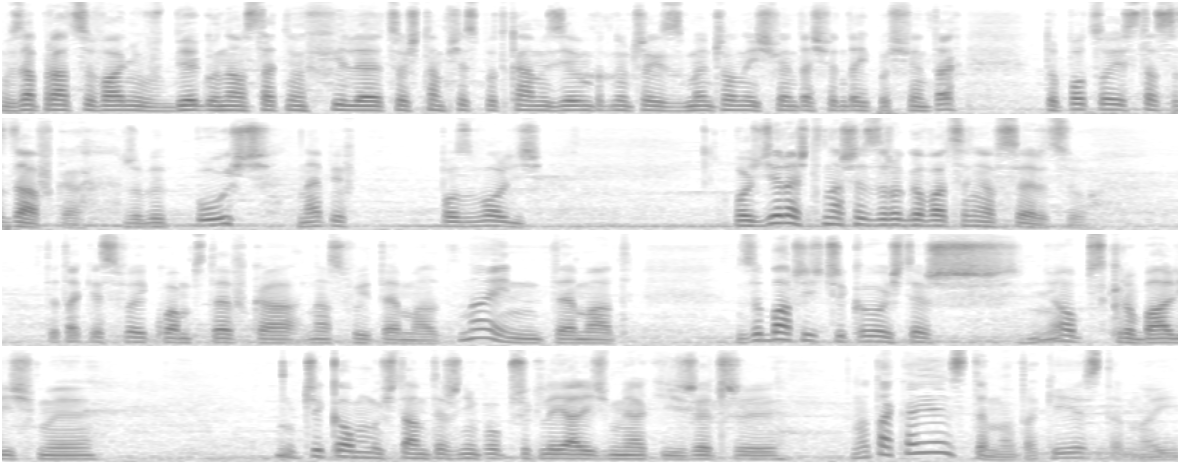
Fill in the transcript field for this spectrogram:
w zapracowaniu, w biegu na ostatnią chwilę, coś tam się spotkamy, zjemy, potem człowiek zmęczony i święta, święta i po świętach, to po co jest ta sadzawka? Żeby pójść, najpierw pozwolić, pozdzierać te nasze zrogowacenia w sercu, te takie swoje kłamstewka na swój temat, na inny temat, zobaczyć, czy kogoś też nie obskrobaliśmy, czy komuś tam też nie poprzyklejaliśmy jakichś rzeczy. No taka jestem, no taki jestem, no i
